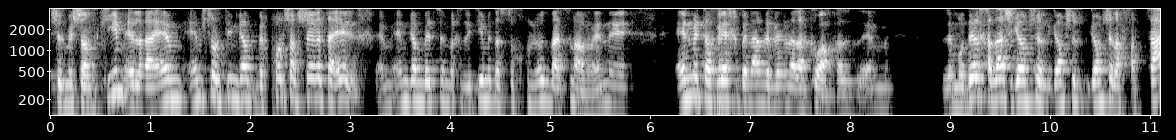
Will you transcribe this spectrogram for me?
של משווקים, אלא הם, הם שולטים גם בכל שרשרת הערך. הם, הם גם בעצם מחזיקים את הסוכנויות בעצמם, אין, אין מתווך בינם לבין הלקוח, אז הם, זה מודל חדש גם של, גם, של, גם של הפצה,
